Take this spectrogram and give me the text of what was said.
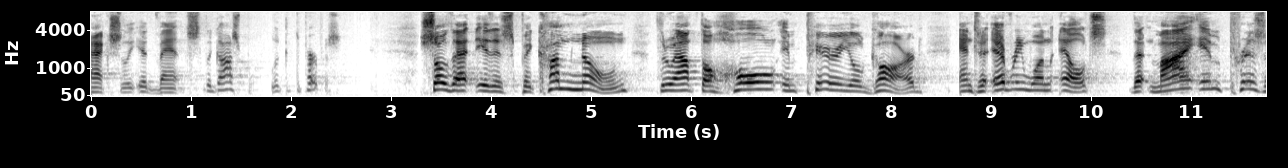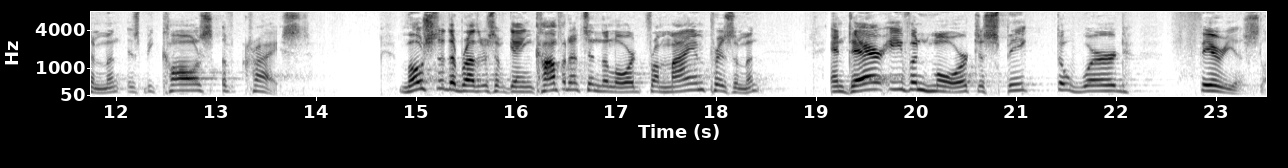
actually advanced the gospel. Look at the purpose. So that it has become known throughout the whole imperial guard and to everyone else that my imprisonment is because of Christ. Most of the brothers have gained confidence in the Lord from my imprisonment and dare even more to speak the word furiously.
